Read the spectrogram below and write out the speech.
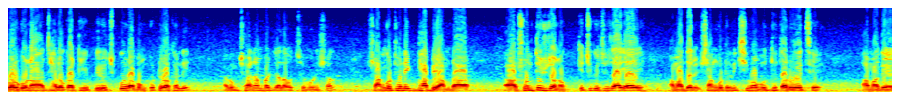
বরগুনা, ঝালকাঠি, পিরোজপুর এবং পটুয়াখালী, এবং ছয় নম্বর জেলা হচ্ছে বরিশাল। সাংগঠনিকভাবে আমরা সন্তোষজনক। কিছু কিছু জায়গায় আমাদের সাংগঠনিক সীমাবদ্ধতা রয়েছে। আমাদের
